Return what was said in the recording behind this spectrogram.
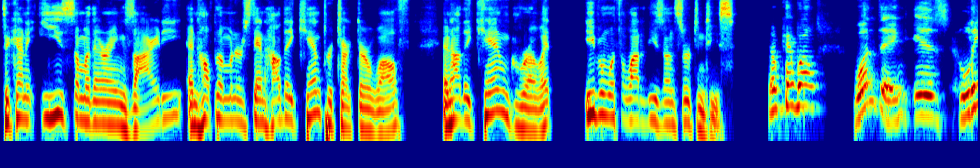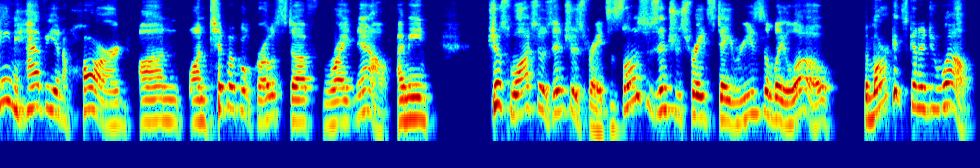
to kind of ease some of their anxiety and help them understand how they can protect their wealth and how they can grow it, even with a lot of these uncertainties. Okay, well, one thing is lean heavy and hard on on typical growth stuff right now. I mean, just watch those interest rates. As long as those interest rates stay reasonably low, the market's going to do well.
